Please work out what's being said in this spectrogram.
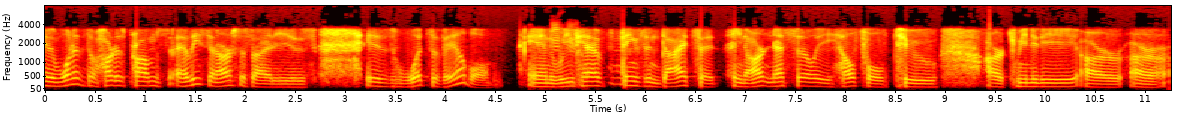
And one of the hardest problems, at least in our society, is is what's available. And we mm-hmm. have things in diets that you know aren't necessarily helpful to our community, our our,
